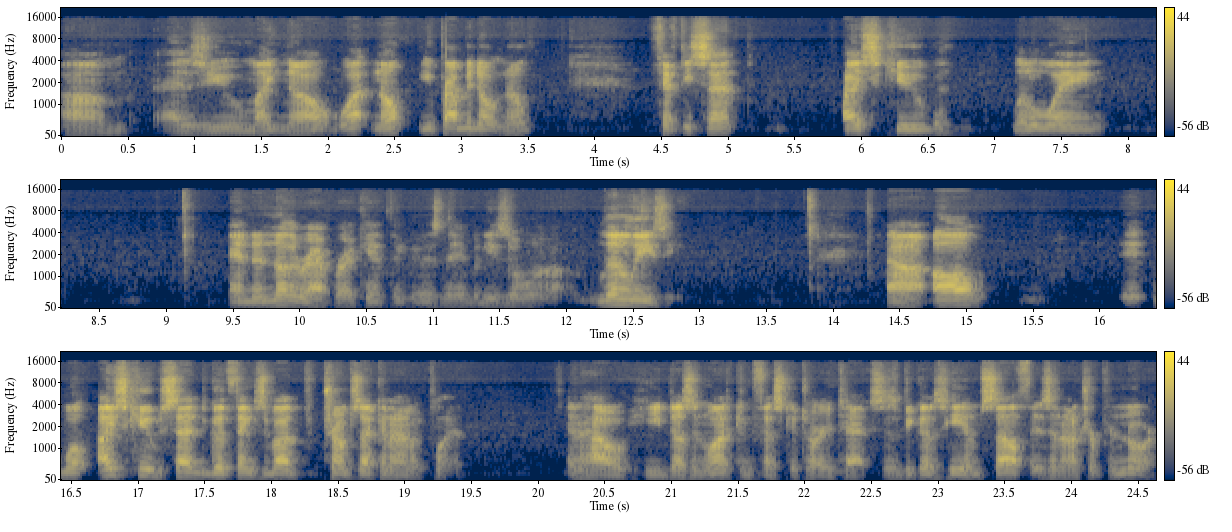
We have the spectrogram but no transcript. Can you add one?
Um, as you might know, what? Nope, you probably don't know. 50 Cent, Ice Cube, Lil Wayne, and another rapper. I can't think of his name, but he's a uh, Little Easy. Uh, all it, well, Ice Cube said good things about Trump's economic plan and how he doesn't want confiscatory taxes because he himself is an entrepreneur.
